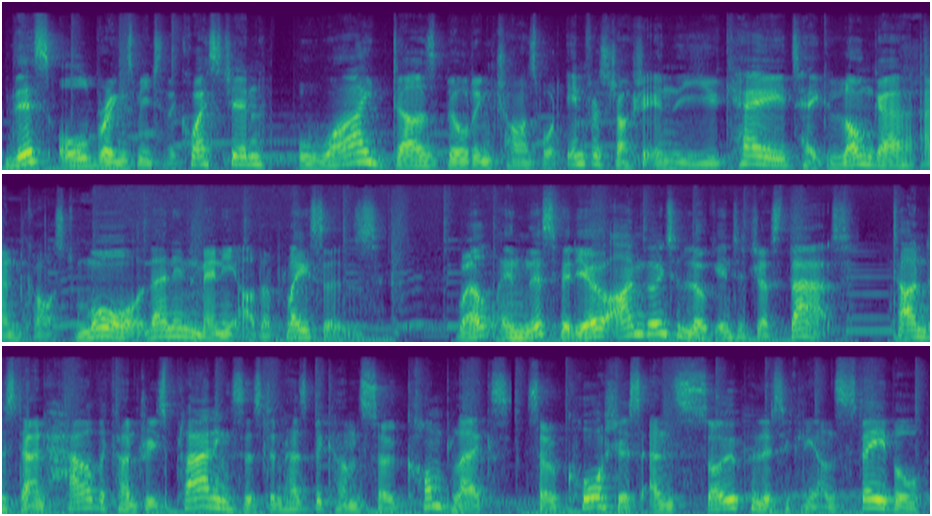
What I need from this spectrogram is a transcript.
This all brings me to the question, why does building transport infrastructure in the UK take longer and cost more than in many other places? Well, in this video I'm going to look into just that, to understand how the country's planning system has become so complex, so cautious and so politically unstable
